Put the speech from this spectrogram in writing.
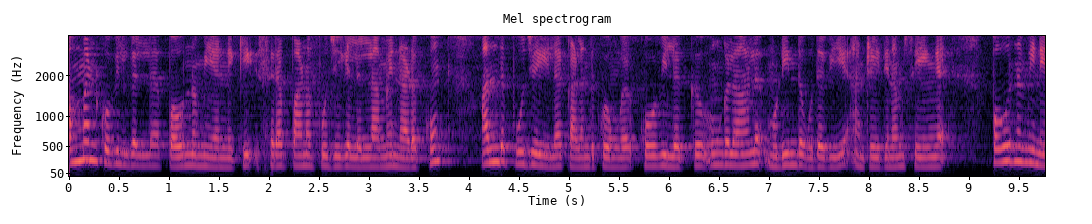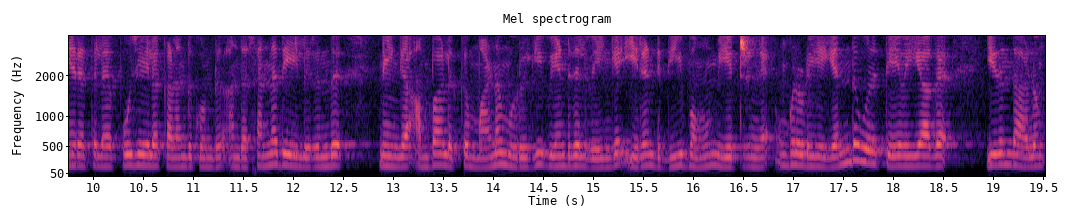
அம்மன் கோவில்களில் பௌர்ணமி அன்னைக்கு சிறப்பான பூஜைகள் எல்லாமே நடக்கும். அந்த பூஜையில் கலந்துக்கோங்க. கோவிலுக்கு உங்களால் முடிந்த உதவியை அன்றைய தினம் செய்யுங்க. பௌர்ணமி நேரத்தில் பூஜையில் கலந்து கொண்டு அந்த சன்னதியிலிருந்து நீங்கள் அம்பாளுக்கு மனமுருகி வேண்டுதல் வைங்க. இரண்டு தீபமும் ஏற்றுங்க. உங்களுடைய எந்த ஒரு தேவையாக இருந்தாலும்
